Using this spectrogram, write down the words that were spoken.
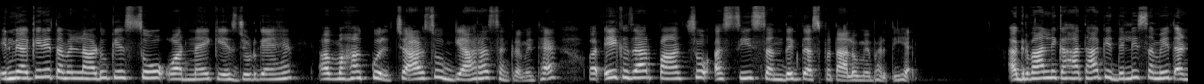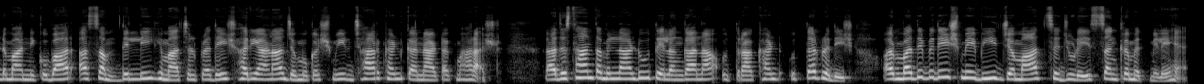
इनमें अकेले तमिलनाडु के 100 और नए केस जुड़ गए हैं। अब वहाँ कुल 411 संक्रमित है और 1580 संदिग्ध अस्पतालों में भर्ती है। अग्रवाल ने कहा था कि दिल्ली समेत अंडमान निकोबार, असम, दिल्ली, हिमाचल प्रदेश, हरियाणा, जम्मू कश्मीर, झारखंड, कर्नाटक, महाराष्ट्र। राजस्थान, तमिलनाडु, तेलंगाना, उत्तराखंड, उत्तर प्रदेश और मध्य प्रदेश में भी जमात से जुड़े संक्रमित मिले हैं।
